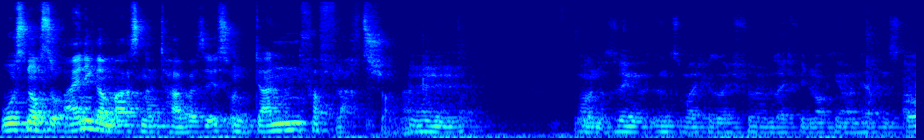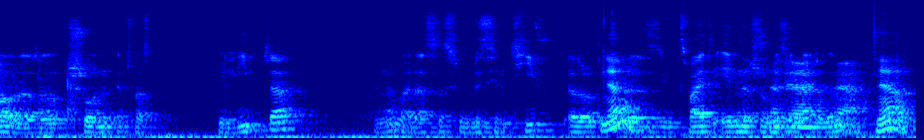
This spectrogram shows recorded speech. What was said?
wo es noch so einigermaßen dann teilweise ist und dann verflacht es schon. Ne? Mhm. Und deswegen sind zum Beispiel solche Filme vielleicht wie Knocking on Heaven's Door oder so schon etwas beliebter, ne? weil das ist ein bisschen tief, also Ja. da ist die zweite Ebene schon ein bisschen mehr drin. ja. Ja.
